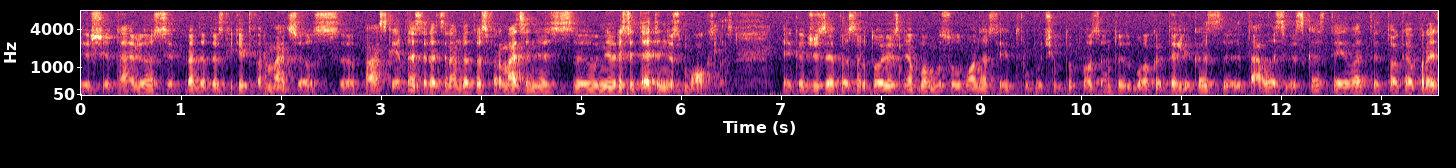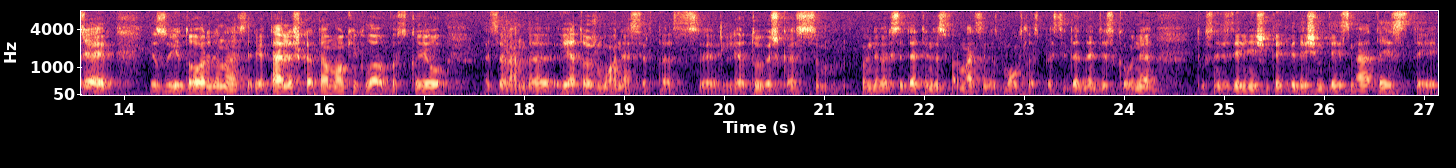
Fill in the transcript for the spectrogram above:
iš Italijos ir pradeda skaityti farmacijos paskaitas ir atsiranda tas farmacinis universitetinis mokslas. Tai kad Giuseppe Sartorius nebuvo musulmonas, tai turbūt šimtų procentų jis buvo katalikas, italas, viskas, tai va, tai tokia pradžia. Ir jezuito ordinas, ir itališka ta mokykla, paskui jau atsiranda vietos žmonės ir tas lietuviškas universitetinis farmacinis mokslas prasidedantis Kaune 1920 metais, tai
